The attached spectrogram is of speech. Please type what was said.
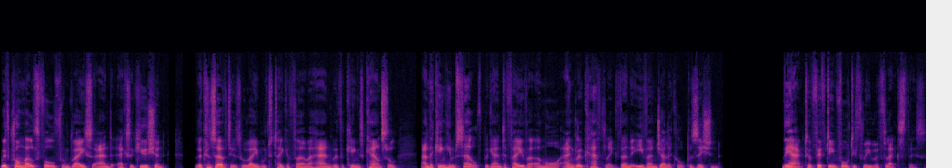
With Cromwell's fall from grace and execution, the Conservatives were able to take a firmer hand with the King's Council, and the King himself began to favour a more Anglo Catholic than evangelical position. The Act of 1543 reflects this.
